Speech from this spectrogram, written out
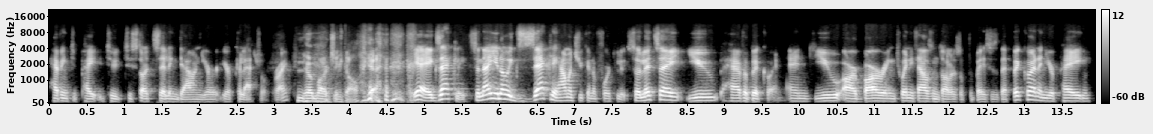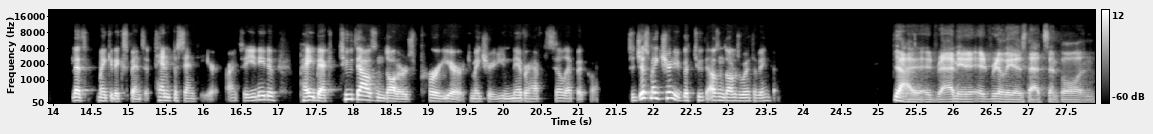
having to pay to, to start selling down your, your collateral, right? No margin call. Yeah. yeah, exactly. So now you know exactly how much you can afford to lose. So let's say you have a Bitcoin and you are borrowing $20,000 of the basis of that Bitcoin and you're paying let's make it expensive 10% a year right? So you need to pay back $2000 per year to make sure you never have to sell that bitcoin. So just make sure you've got $2000 worth of income. Yeah it, i mean it really is that simple. And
